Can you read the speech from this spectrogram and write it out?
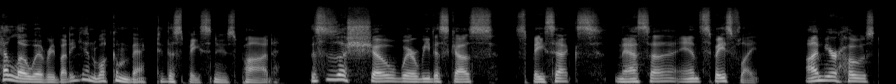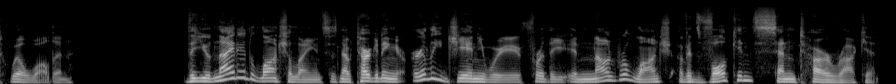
Hello, everybody, and welcome back to the Space News Pod. This is a show where we discuss SpaceX, NASA, and spaceflight. I'm your host, Will Walden. The United Launch Alliance is now targeting early January for the inaugural launch of its Vulcan Centaur rocket.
